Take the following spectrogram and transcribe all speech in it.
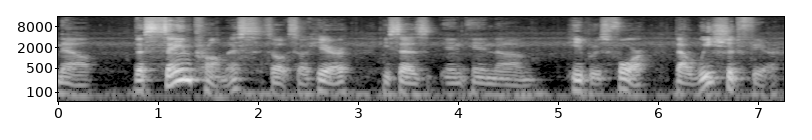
Now, the same promise, so, so here he says in, in um, Hebrews 4 that we should fear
